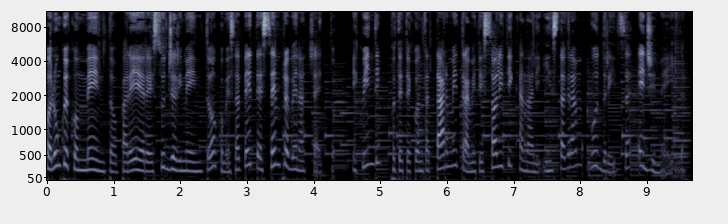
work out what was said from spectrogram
Qualunque commento, parere e suggerimento, come sapete, è sempre ben accetto e quindi potete contattarmi tramite i soliti canali Instagram, Goodreads e Gmail.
